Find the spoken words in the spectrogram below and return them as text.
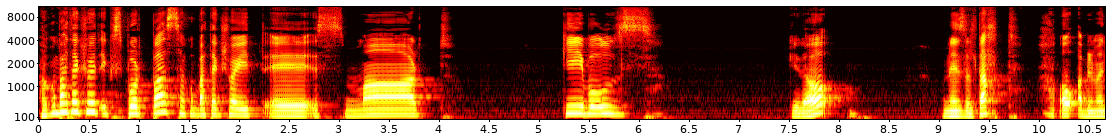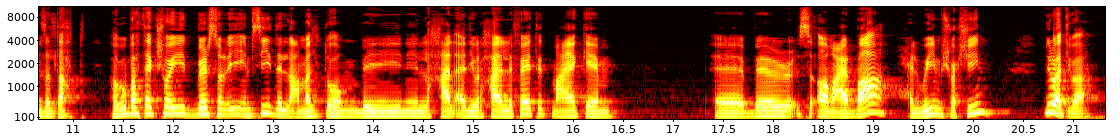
هكون بحتاج شوية export bus هكون بحتاج شوية smart cables كده أهو. وننزل تحت. أو قبل ما أنزل تحت. هكون بحتاج شوية personal EMC ده اللي عملتهم بين الحلقة دي والحلقة اللي فاتت. معايا كام؟ آه بير آه معايا أربعة. حلوين مش وحشين. دلوقتي بقى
